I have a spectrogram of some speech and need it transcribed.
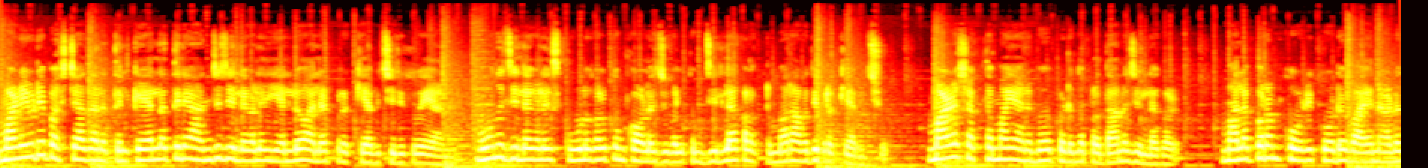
മഴയുടെ പശ്ചാത്തലത്തിൽ കേരളത്തിലെ അഞ്ച് ജില്ലകളിൽ യെല്ലോ അലർട്ട് പ്രഖ്യാപിച്ചിരിക്കുകയാണ്. മൂന്ന് ജില്ലകളിൽ സ്കൂളുകൾക്കും കോളേജുകൾക്കും ജില്ലാ കളക്ടർമാർ അവധി പ്രഖ്യാപിച്ചു. മഴ ശക്തമായി അനുഭവപ്പെടുന്ന പ്രധാന ജില്ലകൾ മലപ്പുറം കോഴിക്കോട് വയനാട്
